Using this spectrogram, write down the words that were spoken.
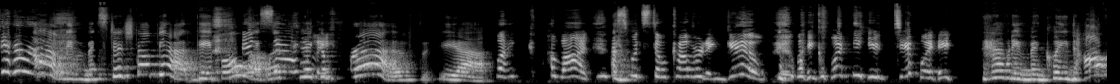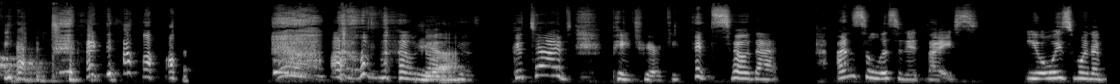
I haven't even been stitched up yet, people. Like, exactly. let's take a breath. Yeah. Like, come on. This one's still covered in goo. Like, what are you doing? They haven't even been cleaned off yet. I know. oh, yeah. Yes good times, patriarchy. And so that unsolicited advice, you always want to,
